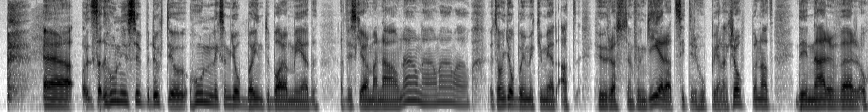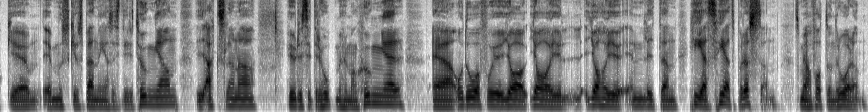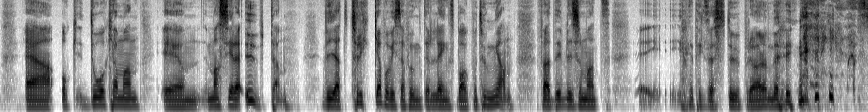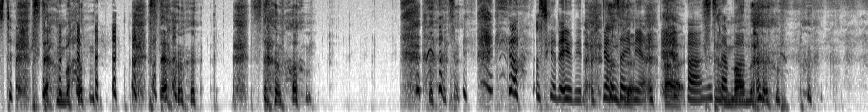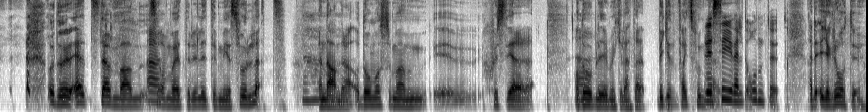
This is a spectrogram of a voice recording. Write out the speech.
Eh, så hon är superduktig och hon liksom jobbar inte bara med att vi ska göra de här now, now, now, now, now. Utan hon jobbar ju mycket med att hur rösten fungerar, att sitter ihop i hela kroppen, att det är nerver och eh, muskelspänningar som sitter i tungan, i axlarna, hur det sitter ihop med hur man sjunger. Eh, och då får ju jag, jag, har ju, jag har ju en liten heshet på rösten som jag har fått under åren. Eh, och då kan man eh, massera ut den via att trycka på vissa punkter längst bak på tungan. För att det blir som att, eh, jag tänkte säga är stämband. Stäm, stämband. Jag älskar dig och dina felsägningar. Ja, Ja, stämband. och då är det ett stämband Ja. som heter det lite mer svullet än det andra och då måste man eh, justera det. Och då Ja. blir det mycket lättare. Vilket faktiskt funkar. det ser ju väldigt ont ut. Ja, det, jag gråter ju.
